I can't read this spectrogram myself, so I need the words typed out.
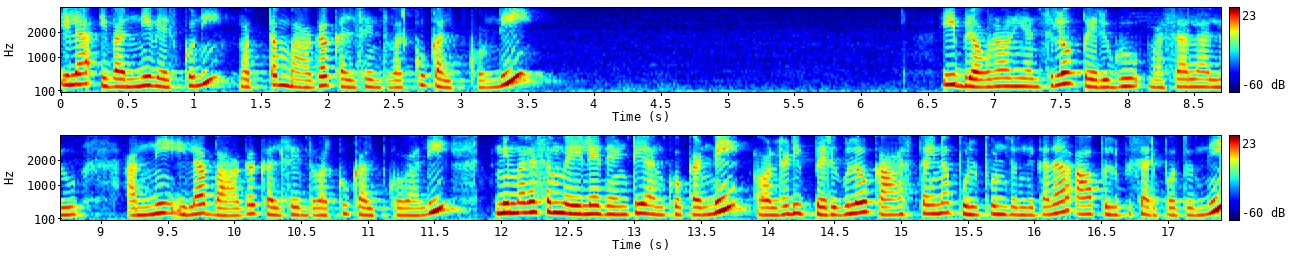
ఇలా ఇవన్నీ వేసుకొని మొత్తం బాగా కలిసేంత వరకు కలుపుకోండి. ఈ బ్రౌన్ ఆనియన్స్లో పెరుగు మసాలాలు అన్నీ ఇలా బాగా కలిసేంత వరకు కలుపుకోవాలి. నిమ్మరసం వేయలేదేంటి అనుకోకండి. ఆల్రెడీ పెరుగులో కాస్తైనా పులుపు ఉంటుంది కదా ఆ పులుపు సరిపోతుంది.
